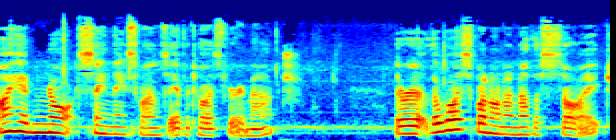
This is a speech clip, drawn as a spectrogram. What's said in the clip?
I have not seen these ones advertised very much. There, are, there was one on another site,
